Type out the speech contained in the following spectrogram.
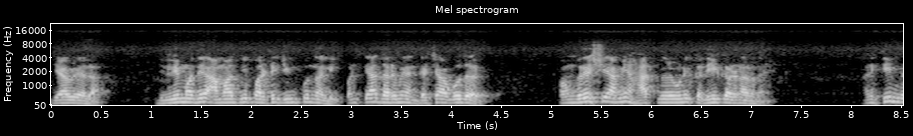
ज्या वेळेला. दिल्लीमध्ये आम आदमी पार्टी जिंकून आली. पण त्या दरम्यान त्याच्या अगोदर काँग्रेसशी आम्ही हातमिळवणी कधीही करणार नाही. आणि ती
